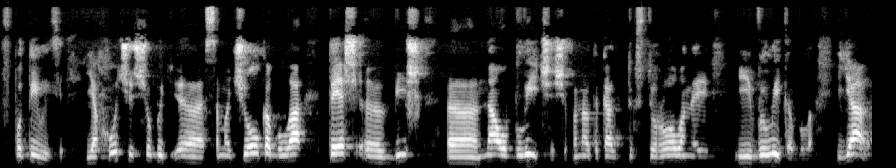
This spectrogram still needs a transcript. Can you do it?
в потилиці. Я хочу, щоб е, сама чолка була теж е, більш е, на обличчя, щоб вона така текстурована і- велика була. Я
